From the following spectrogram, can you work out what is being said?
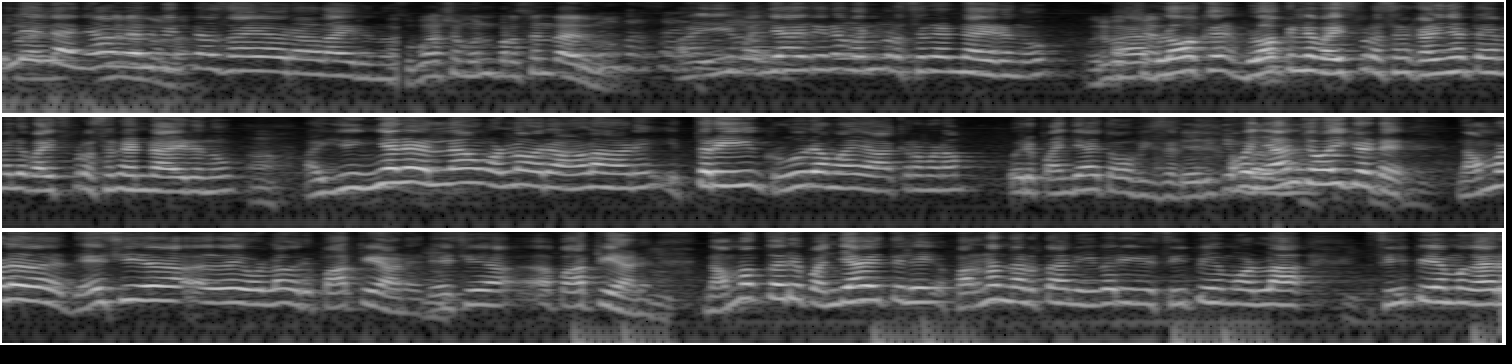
ഇല്ല ഇല്ല ഞാൻ അങ്ങനെയൊന്നുമില്ല. ഫിറ്റ്നസ് ആയ ഒരാളായിരുന്നു. സുഭാഷ് മുൻ പ്രസിഡന്റ് ആയിരുന്നു ഈ പഞ്ചായത്തിന്റെ മുൻ പ്രസിഡന്റ് ആയിരുന്നു ബ്ലോക്ക് ബ്ലോക്കിന്റെ വൈസ് പ്രസിഡന്റ് കഴിഞ്ഞ ടൈമിൽ വൈസ് പ്രസിഡന്റ് ആയിരുന്നു ഇങ്ങനെയെല്ലാം ഉള്ള ഒരാളാണ് ഇത്രയും ക്രൂരമായ ആക്രമണം ഒരു പഞ്ചായത്ത് ഓഫീസർ. അപ്പൊ ഞാൻ ചോദിക്കട്ടെ നമ്മൾ ദേശീയതയുള്ള ഒരു പാർട്ടിയാണ് ദേശീയ പാർട്ടിയാണ്. നമുക്കൊരു പഞ്ചായത്തിൽ ഭരണം നടത്താൻ ഇവർ ഈ സി പി എം ഉള്ള സി പി എമ്മുകാർ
